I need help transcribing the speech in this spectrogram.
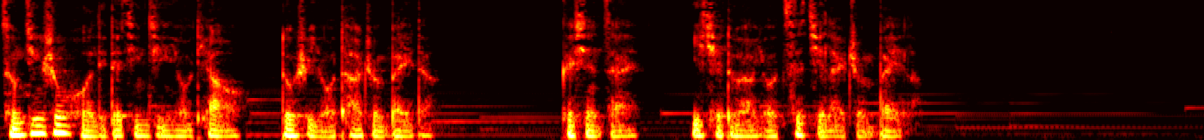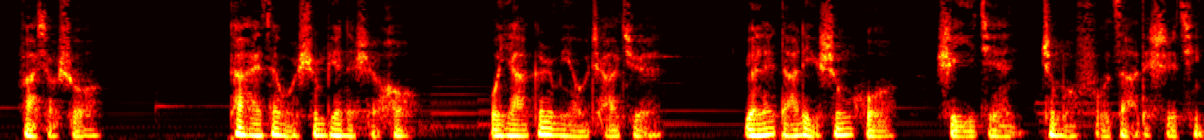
曾经生活里的井井有条都是由他准备的，可现在一切都要由自己来准备了。发小说，他还在我身边的时候，我压根儿没有察觉，原来打理生活。是一件这么复杂的事情。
